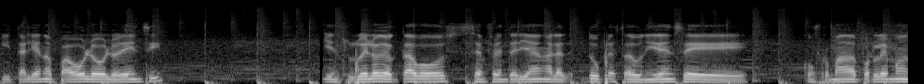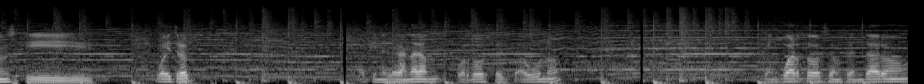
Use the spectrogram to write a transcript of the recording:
italiano Paolo Lorenzi. Y en su duelo de octavos se enfrentarían a la dupla estadounidense conformada por Lemons y Whiterop, a quienes le ganaron por 2 sets a 1. En cuartos se enfrentaron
